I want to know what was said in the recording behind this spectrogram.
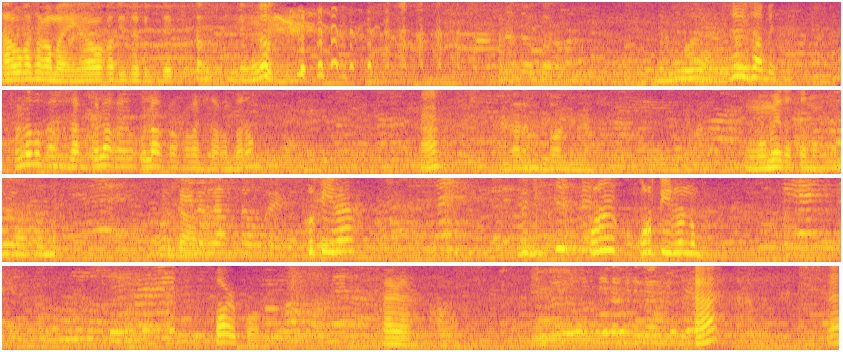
Hawak ka sa kamay, hawak ka dito sa dibdib. Ano yung sabi? Wala ba ka sa wala ka wala ka kakasa kang barong? Ha? Tanong sa kanila. Mamaya tatanong ko. Kurtina lang daw, pre. Kurtina? Puro kurtina no. Four po. Ano? Ha? Ha?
